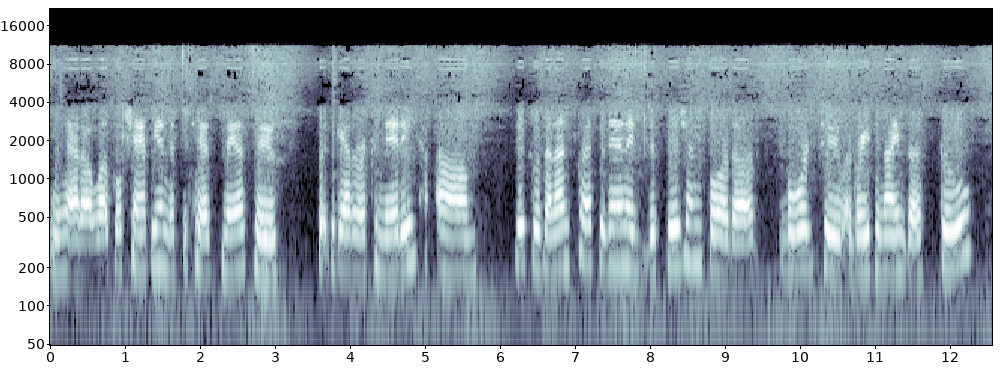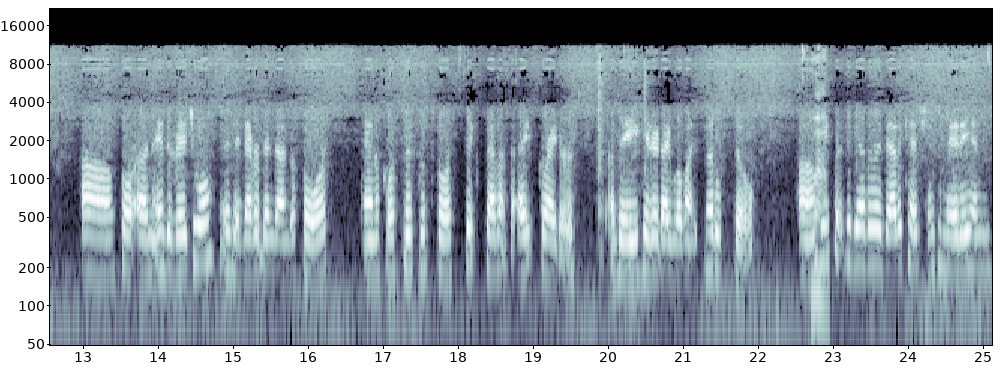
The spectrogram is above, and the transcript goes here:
we had a local champion, Mr. Ted Smith, who put together a committee. Um, this was an unprecedented decision for the board to agree to name the school uh, for an individual. It had never been done before. And of course, this was for sixth, seventh, eighth graders of the Hilliard A. Wilbanks Middle School. Uh, Wow. He put together a dedication committee and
